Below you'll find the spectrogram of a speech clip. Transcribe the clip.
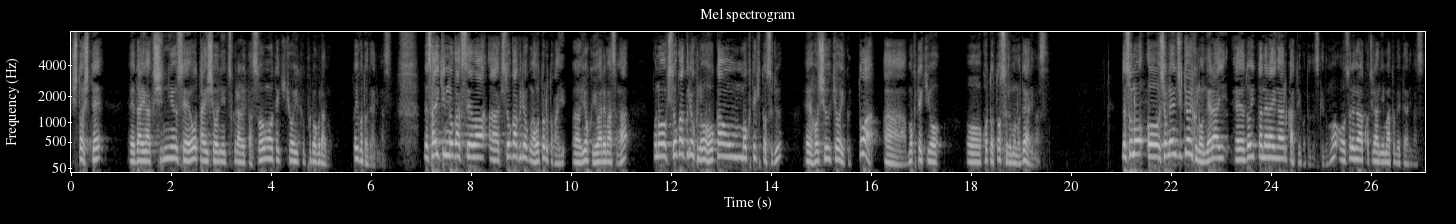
主として大学新入生を対象に作られた総合的教育プログラムということであります。で最近の学生は基礎学力が劣るとかよく言われますがこの基礎学力の補完を目的とする補修教育とは目的をこととするものでありますでその初年次教育の狙いどういった狙いがあるかということですけれどもそれがこちらにまとめてあります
